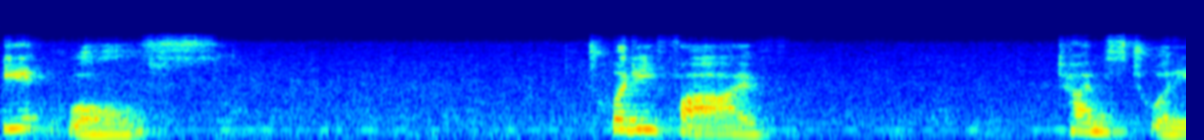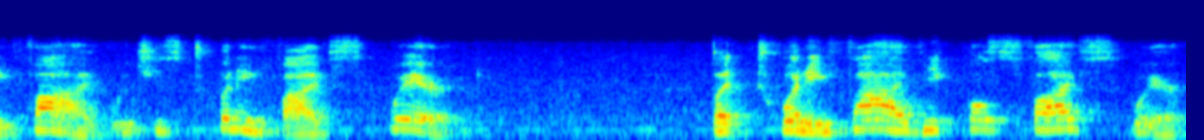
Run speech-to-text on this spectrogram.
equals 25 times 25, which is 25 squared. But 25 equals 5 squared.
